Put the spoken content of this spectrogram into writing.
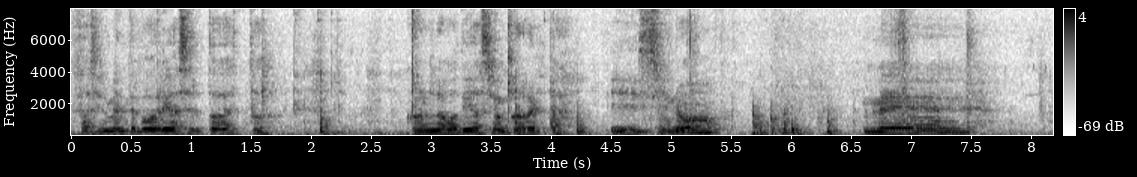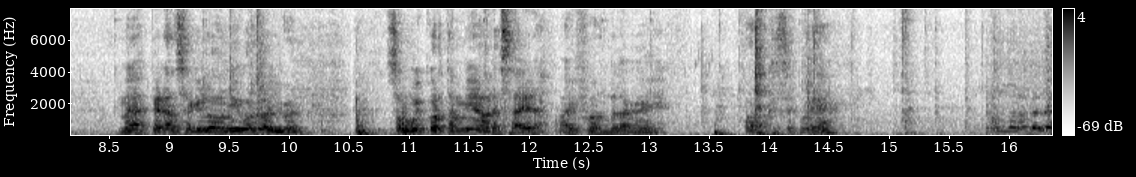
fácilmente podría hacer todo esto con la motivación correcta. Y si no, me, me da esperanza que los amigos lo ayuden. Son muy cortas mis abrazaderas, ahí fue donde la cagué. Vamos que se puede. Dando la pelea.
